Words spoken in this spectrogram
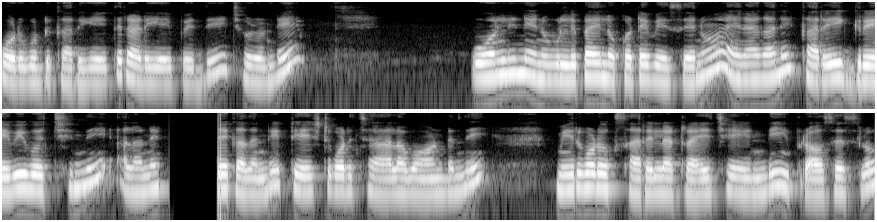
కోడిగుడ్డు కర్రీ అయితే రెడీ అయిపోయింది. చూడండి ఓన్లీ నేను ఉల్లిపాయలు ఒకటే వేసాను. అయినా కానీ కర్రీ గ్రేవీ వచ్చింది. అలానే కదండి టేస్ట్ కూడా చాలా బాగుంటుంది. మీరు కూడా ఒకసారి ఇలా ట్రై చేయండి ఈ ప్రాసెస్లో.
